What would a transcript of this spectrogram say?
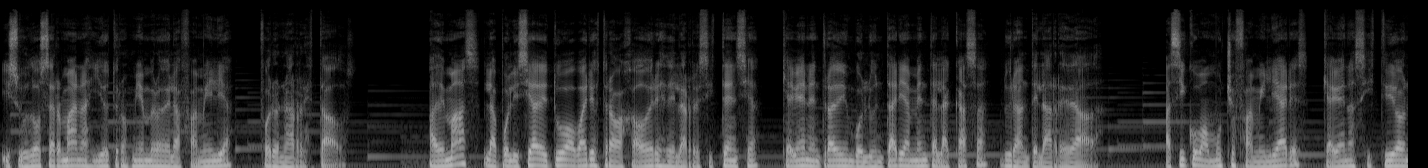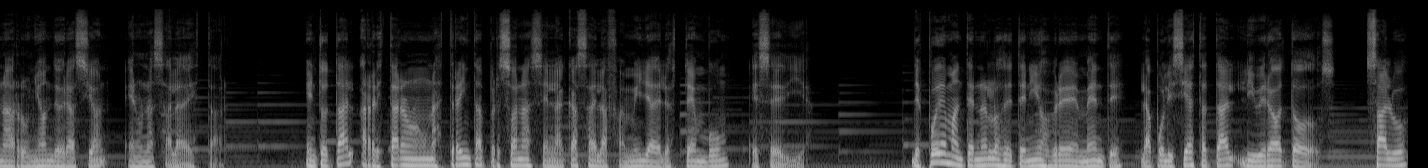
y sus dos hermanas y otros miembros de la familia fueron arrestados. Además, la policía detuvo a varios trabajadores de la resistencia que habían entrado involuntariamente a la casa durante la redada, así como a muchos familiares que habían asistido a una reunión de oración en una sala de estar. En total arrestaron unas 30 personas en la casa de la familia de los Ten Boom ese día. Después de mantenerlos detenidos brevemente, la policía estatal liberó a todos, salvo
